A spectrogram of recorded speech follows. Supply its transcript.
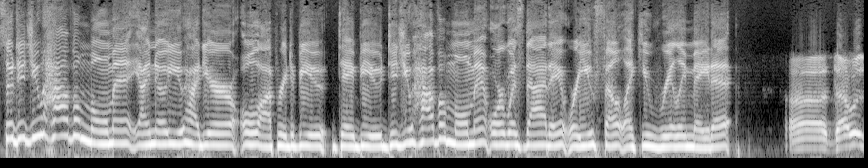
So, did you have a moment? I know you had your Ole Opry debut. Debut. Did you have a moment, or was that it, where you felt like you really made it? Uh, that was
